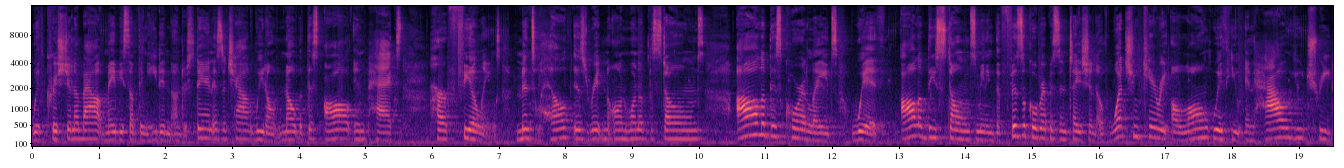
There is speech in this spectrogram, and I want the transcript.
with Christian about. Maybe something he didn't understand as a child. We don't know, but this all impacts her feelings. Mental health is written on one of the stones. All of this correlates with all of these stones, meaning the physical representation of what you carry along with you and how you treat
